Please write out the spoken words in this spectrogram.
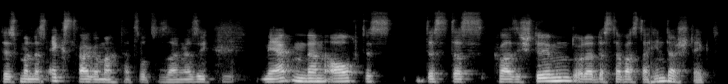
dass man das extra gemacht hat sozusagen. Also sie merken dann auch, dass, dass das quasi stimmt oder dass da was dahinter steckt.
